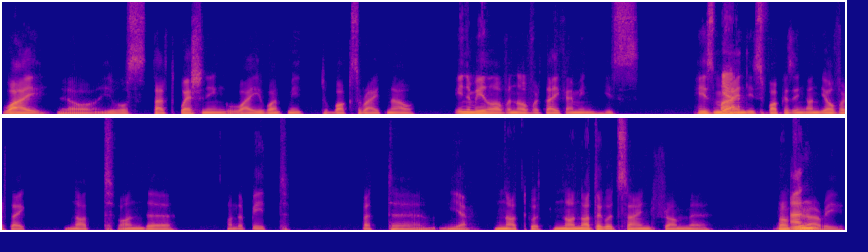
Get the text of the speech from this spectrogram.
why you know he will start questioning why you want me to box right now in the middle of an overtake. I mean his his Yeah. mind is focusing on the overtake, not on the on the pit. But uh, yeah, not good. No, not a good sign from uh, from And- Ferrari.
